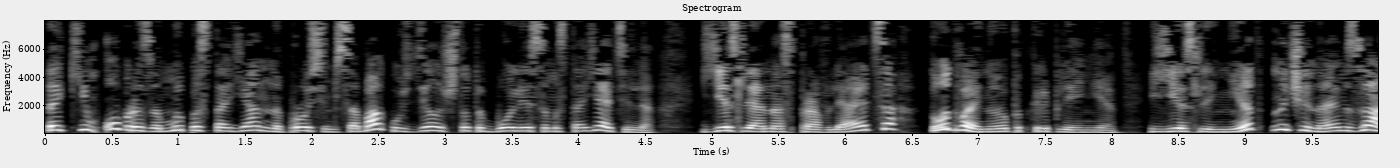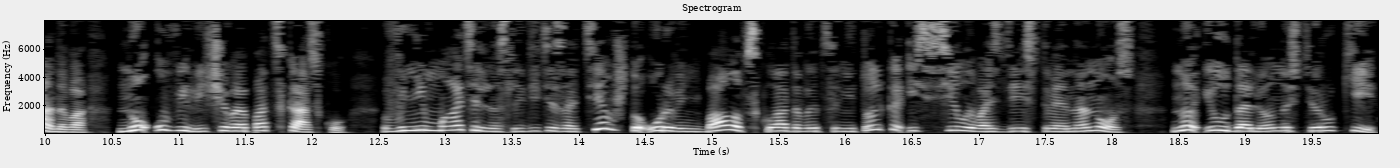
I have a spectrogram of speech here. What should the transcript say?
Таким образом, мы постоянно просим собаку сделать что-то более самостоятельно. Если она справляется, то двойное подкрепление. Если нет, начинаем заново, но увеличивая подсказку. Внимательно следите за тем, что уровень баллов складывается не только из силы воздействия на нос, но и удаленности руки,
